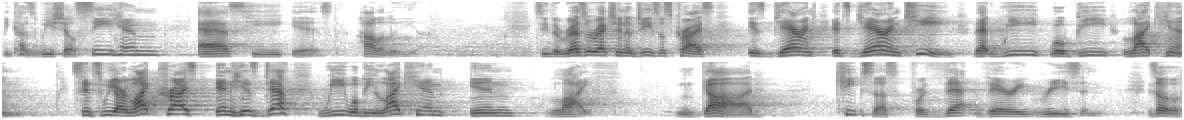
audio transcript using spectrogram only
because we shall see him as he is. Hallelujah. See, the resurrection of Jesus Christ is guaranteed, it's guaranteed that we will be like him. Since we are like Christ in his death, we will be like him in life. God keeps us for that very reason. So,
